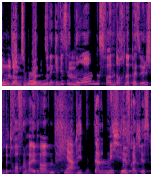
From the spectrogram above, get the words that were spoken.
Unterton, so eine gewisse ja. Nuance von doch einer persönlichen Betroffenheit haben, ja. die dann nicht hilfreich ist.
